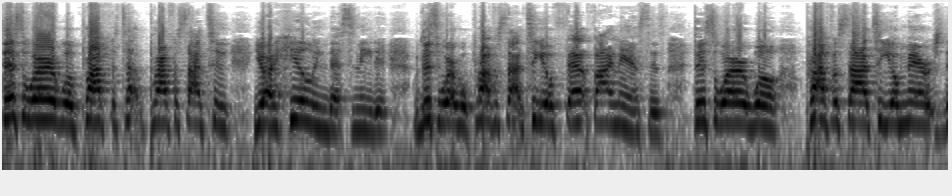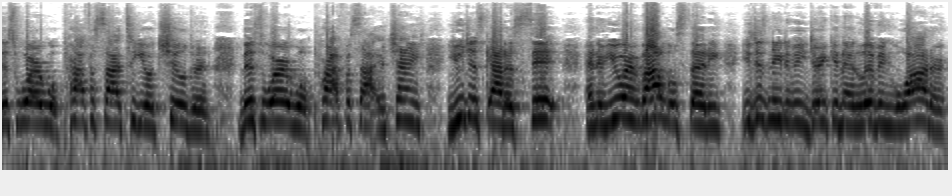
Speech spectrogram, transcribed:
This word will prophesy, prophesy to your healing that's needed. This word will prophesy to your finances. This word will prophesy to your marriage. This word will prophesy to your children. This word will prophesy and change. You just got to sit. And if you're in Bible study, you just need to be drinking that living water.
